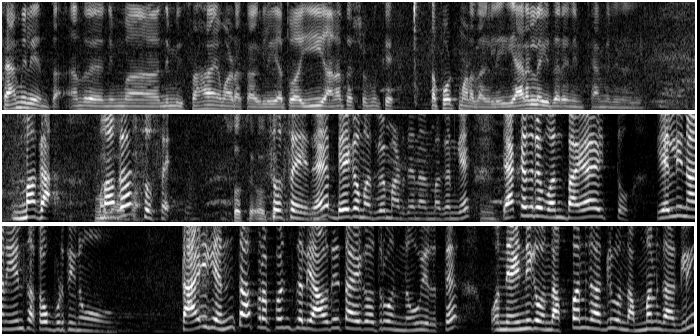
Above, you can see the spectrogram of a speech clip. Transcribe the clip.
ಫ್ಯಾಮಿಲಿ ಅಂತ ಅಂದರೆ ನಿಮ್ಮ ನಿಮಗೆ ಸಹಾಯ ಮಾಡೋಕ್ಕಾಗಲಿ ಅಥವಾ ಈ ಅನಾಥಾಶ್ರಮಕ್ಕೆ ಸಪೋರ್ಟ್ ಮಾಡೋದಾಗಲಿ ಯಾರೆಲ್ಲ ಇದ್ದಾರೆ ನಿಮ್ಮ ಫ್ಯಾಮಿಲಿನಲ್ಲಿ ಮಗ. ಮಗ ಸೊಸೆ. ಸೊಸೆ ಇದೆ ಬೇಗ ಮದುವೆ ಮಾಡಿದೆ ನನ್ನ ಮಗನಿಗೆ. ಯಾಕಂದರೆ ಒಂದು ಭಯ ಇತ್ತು. ಎಲ್ಲಿ ನಾನು ಏನು ಸತ್ತೋಗ್ಬಿಡ್ತೀನೋ? ತಾಯಿಗೆ ಎಂಥ ಪ್ರಪಂಚದಲ್ಲಿ ಯಾವುದೇ ತಾಯಿಗಾದ್ರೂ ಒಂದು ನೋವು ಇರುತ್ತೆ. ಒಂದು ಹೆಣ್ಣಿಗೆ ಒಂದು ಅಪ್ಪನಿಗಾಗಲಿ ಒಂದು ಅಮ್ಮನಿಗಾಗಲಿ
